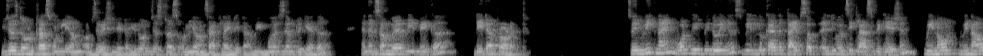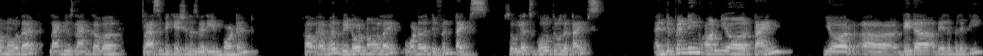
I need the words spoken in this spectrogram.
You just don't trust only on observation data. You don't just trust only on satellite data. We merge them together and then somewhere we make a data product. So in week nine, what we'll be doing is we'll look at the types of LULC classification. We know we now know that land use land cover classification is very important. However, we don't know like what are the different types. So let's go through the types. And depending on your time, your uh, data availability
